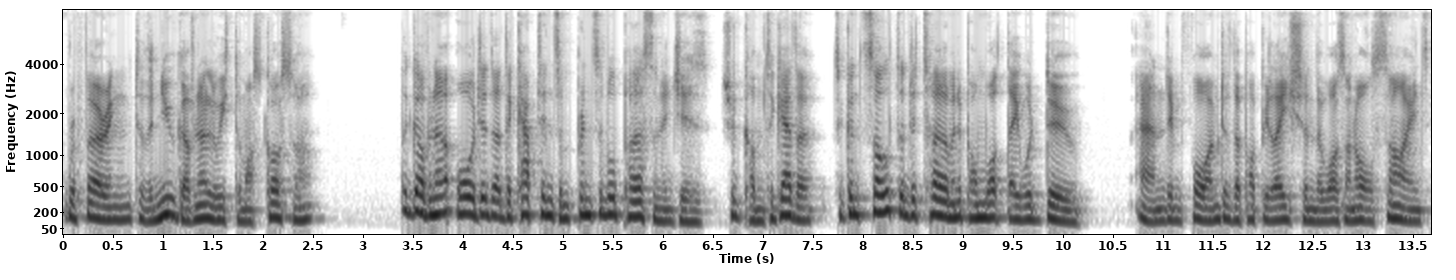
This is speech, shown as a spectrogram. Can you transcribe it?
referring to the new governor, Luis de Moscoso, the governor ordered that the captains and principal personages should come together to consult and determine upon what they would do. And, informed of the population there was on all sides,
